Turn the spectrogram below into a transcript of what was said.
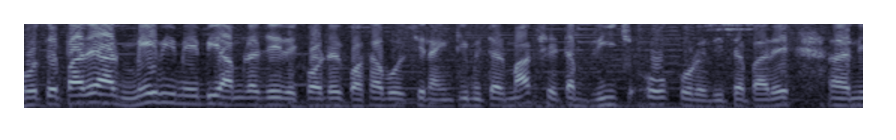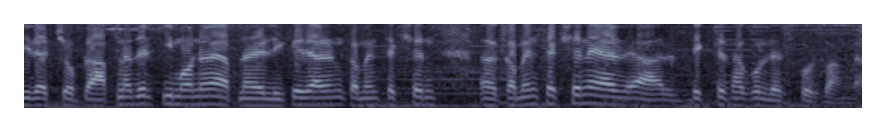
হতে পারে। আর মেবি মেবি আমরা যে রেকর্ডের কথা বলছি নাইনটি মিটার মার্ক সেটা ব্রিচ ও করে দিতে পারে নীরজ চোপড়া। আপনাদের কি মনে হয়? আপনারা লিখে জানান কমেন্ট সেকশন কমেন্ট সেকশনে আর দেখতে থাকুন লেটস বাংলা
